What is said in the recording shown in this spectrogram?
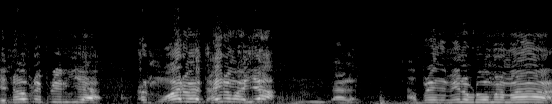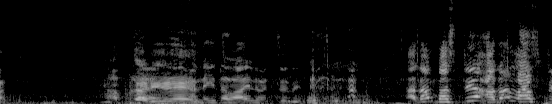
என்ன அப்படி இப்படி இருக்கியா மோர் தயிரும் ஐயா. வேலை. அப்படியே இந்த மீனை விடுவோமா நம்ம? அப்படியாடி அன்னைக்கு தான் வாயில வச்சது. அதான் ஃபர்ஸ்ட் அதான் லாஸ்ட்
